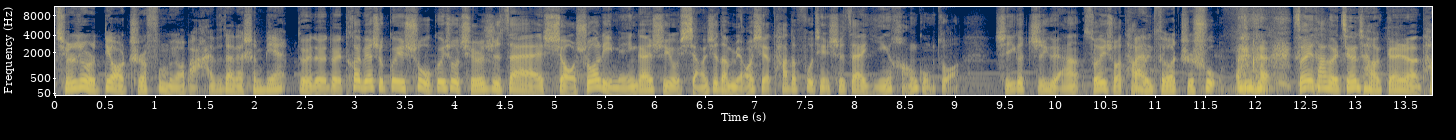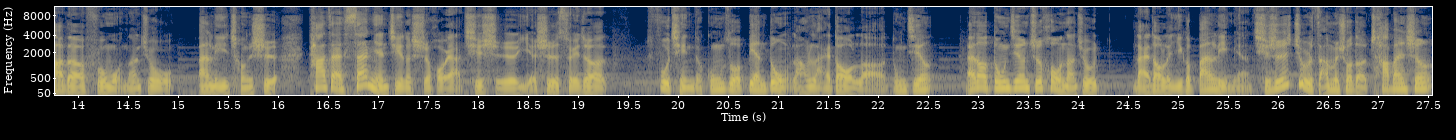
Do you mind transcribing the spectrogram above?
其实就是调职，父母要把孩子带在身边。对对对，特别是桂树，桂树其实是在小说里面应该是有详细的描写，他的父亲是在银行工作，是一个职员，所以说他会半泽直树，所以他会经常跟着他的父母呢，就搬离城市。他在三年级的时候呀，其实也是随着父亲的工作变动，然后来到了东京。来到东京之后呢，就来到了一个班里面，其实就是咱们说的插班生。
